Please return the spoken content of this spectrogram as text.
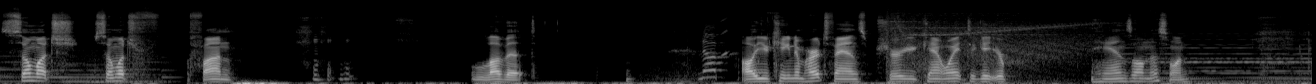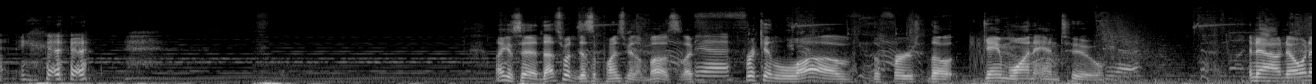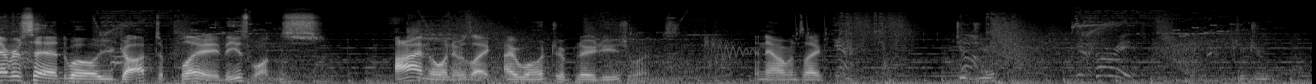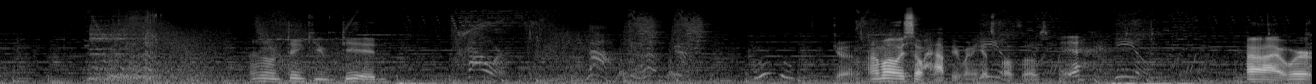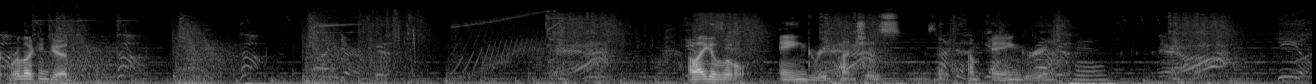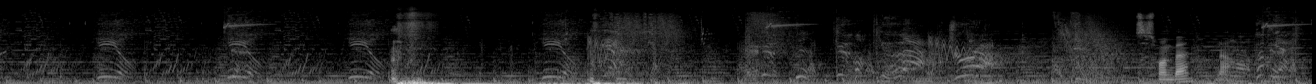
So much, so much f- fun. Love it. Nope. All you Kingdom Hearts fans, I'm sure you can't wait to get your hands on this one. Like I said, that's what disappoints me the most. I Yeah. freaking love the first, the game one and two. yeah. Now, no one ever said, well, you got to play these ones. I'm the one who was like, I want to play these ones. And now everyone's like, did you? Did you? I don't think you did. Good. I'm always so happy when he gets both those. Yeah. All right, we're we're looking good. I like his little angry punches. He's like, I'm angry. Yeah. One bad? No. No.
